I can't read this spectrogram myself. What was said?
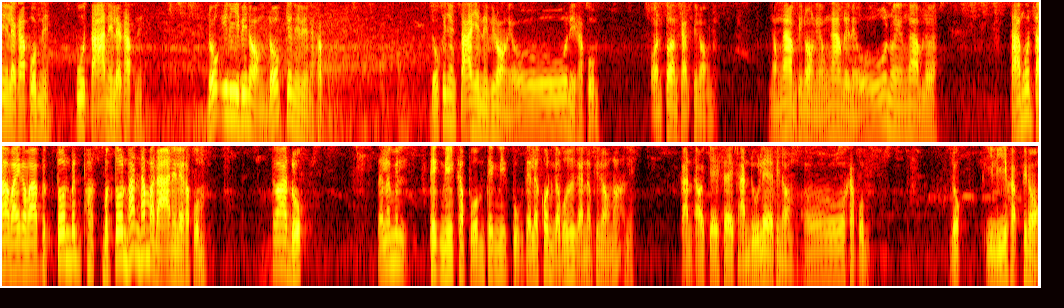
นี่แหละครับผมนี่ปูตานี่แหละครับนี่ดกอีลีพี่น้องดกเจ้านี่นี่นะครับดกก็ยังตาเห็นนี่พี่น้องนี่โอ้นี่ครับผมอ่อนซ่อนครับพี่น้องนี่งามๆพี่น้องเนี่ยงามๆเลยเนี่ยโอ้หน่วยงามๆเลย ถามคุณตาไว้กับว่าบักต้นเป็นเบักต้นพันธุ์ธรรมดานี่แหละครับผม แต่ว่าดก แต่ละมันเทคนิคครับผมเทคนิคปลูกแต่ละคนกับก็คือกันนะพี่น้องเนาะนี่การเอาใจใส่การดูแลพี่น้องโอ้ครับผมดกอีหลีครับพี่น้อง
